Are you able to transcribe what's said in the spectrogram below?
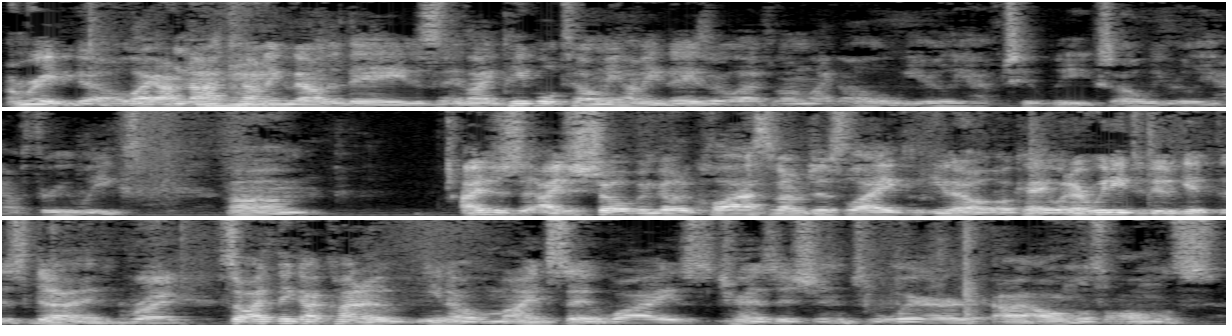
I'm ready to go. Like I'm not counting down the days, and like people tell me how many days are left, and I'm like, oh, we really have two weeks. Oh, we really have three weeks. Um, I just I just show up and go to class, and I'm just like, you know, okay, whatever we need to do to get this done. Right. So I think I kind of, you know, mindset wise, transitioned to where I almost almost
